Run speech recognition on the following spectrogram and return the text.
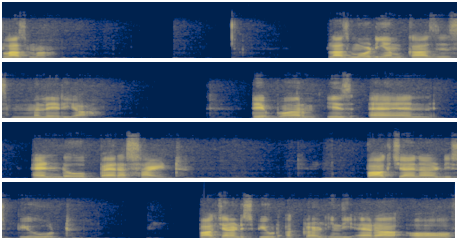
plasma plasmodium causes malaria tape is an endoparasite Pak China dispute Pak-China dispute occurred in the era of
